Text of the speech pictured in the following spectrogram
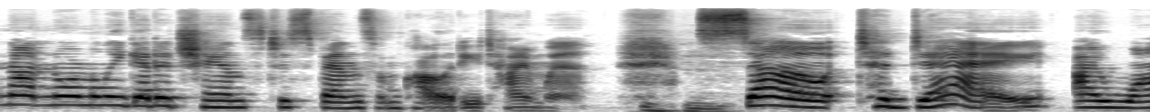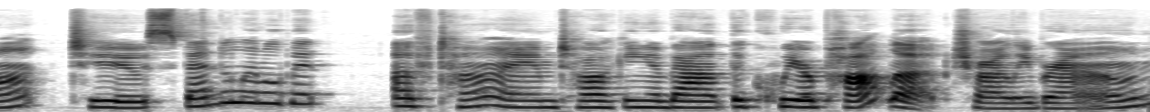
not normally get a chance to spend some quality time with. Mhm. So today, I want to spend a little bit of time talking about the queer potluck, Charlie Brown.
